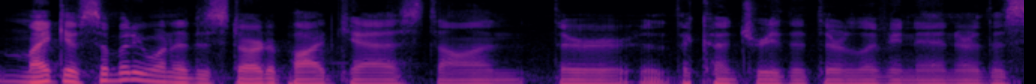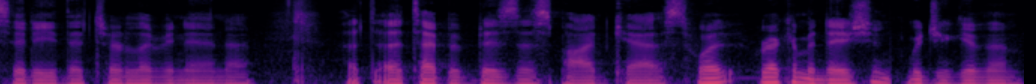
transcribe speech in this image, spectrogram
Mike, if somebody wanted to start a podcast on their the country that they're living in or the city that they're living in, a, a, a type of business podcast, what recommendation would you give them?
